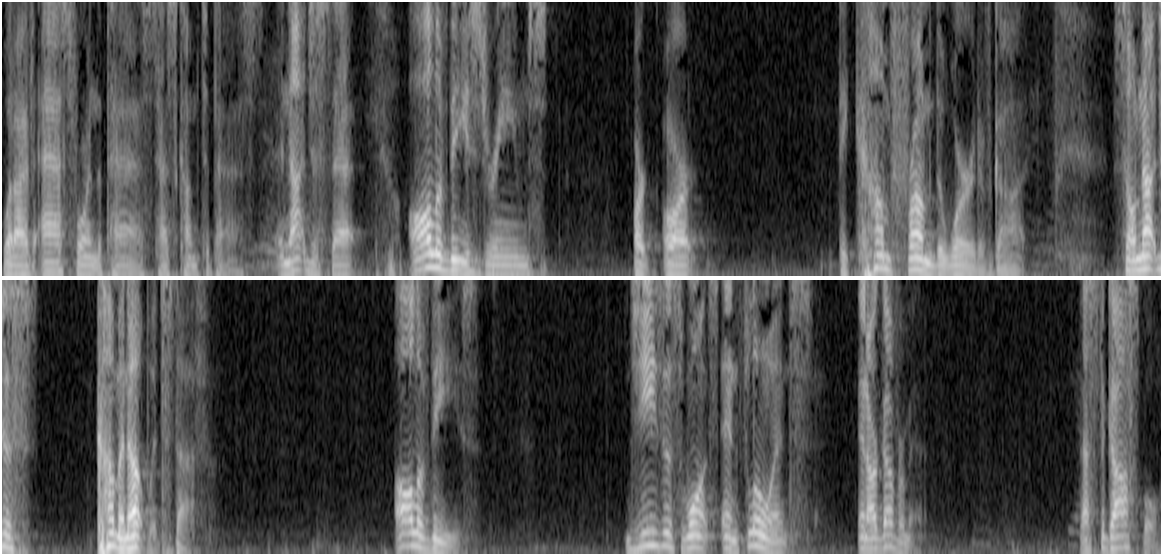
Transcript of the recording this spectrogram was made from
what I've asked for in the past has come to pass. And not just that, all of these dreams are, are they come from the Word of God. So I'm not just coming up with stuff. All of these. Jesus wants influence in our government. That's the gospel.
